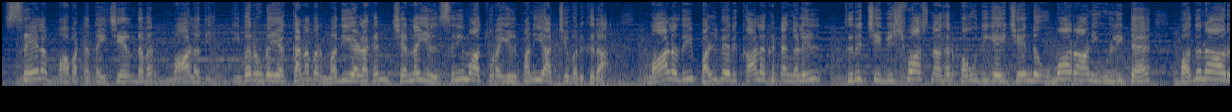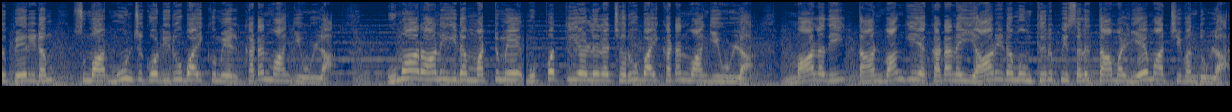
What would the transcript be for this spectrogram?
சேலம் மாவட்டத்தைச் சேர்ந்தவர் மாலதி. இவருடைய கணவர் மதியழகன் சென்னையில் சினிமா துறையில் பணியாற்றி வருகிறார். மாலதி பல்வேறு காலகட்டங்களில் திருச்சி விஸ்வாஸ் நகர் பகுதியைச் சேர்ந்த உமாராணி உள்ளிட்ட பதினாறு பேரிடம் சுமார் மூன்று கோடி ரூபாய்க்கு மேல் கடன் வாங்கியுள்ளார். உமாராணியிடம் மட்டுமே முப்பத்தி ஏழு லட்சம் ரூபாய் கடன் வாங்கியுள்ளார். மாலதி தான் வாங்கிய கடனை யாரிடமும் திருப்பி செலுத்தாமல் ஏமாற்றி வந்துள்ளார்.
